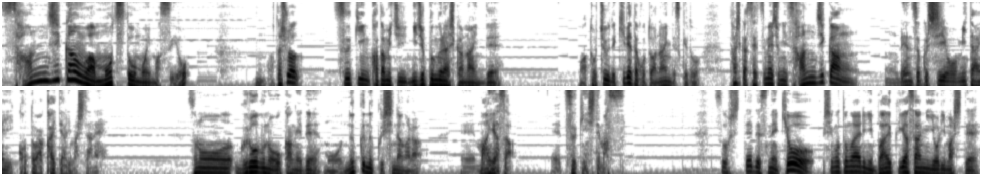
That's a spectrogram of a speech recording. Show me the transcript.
3時間は持つと思いますよ。うん、私は通勤片道20分ぐらいしかないんで、まあ途中で切れたことはないんですけど、確か説明書に3時間連続使用みたいことは書いてありましたね。そのグローブのおかげでもうぬくぬくしながら、えー、毎朝、えー、通勤してます。そしてですね、今日仕事帰りにバイク屋さんに寄りまして、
